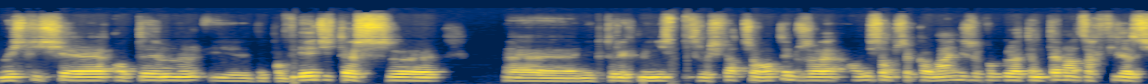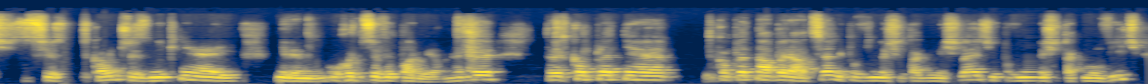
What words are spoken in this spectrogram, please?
Myśli się o tym, wypowiedzi też E, niektórych ministrów świadczą o tym, że oni są przekonani, że w ogóle ten temat za chwilę się skończy, zniknie i nie wiem, uchodźcy wyparują. Jakby to jest kompletnie, kompletna aberracja, nie powinno się tak myśleć, nie powinno się tak mówić.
